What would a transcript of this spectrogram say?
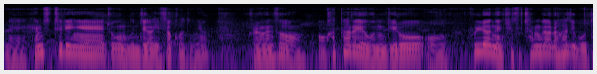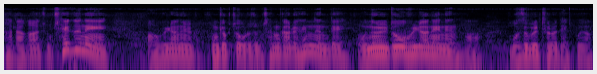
네, 햄스트링에 조금 문제가 있었거든요. 그러면서 어, 카타르에 온 뒤로 어, 훈련을 계속 참가를 하지 못하다가 좀 최근에 어, 훈련을 본격적으로 좀 참가를 했는데 오늘도 훈련에는 어, 모습을 드러냈고요.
